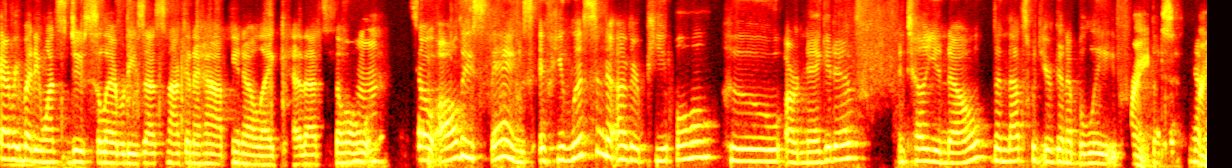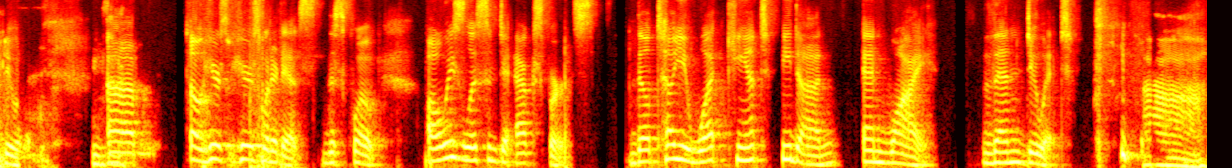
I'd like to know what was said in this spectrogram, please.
everybody wants to do celebrities. That's not going to happen. You know, like that's the whole." Mm-hmm so, all these things, if you listen to other people who are negative and tell you no, then that's what you're going to believe. Right. right. Do it. Exactly. Um, oh, here's here's what it is. This quote: Always listen to experts. They'll tell you what can't be done and why. Then do it. ah,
